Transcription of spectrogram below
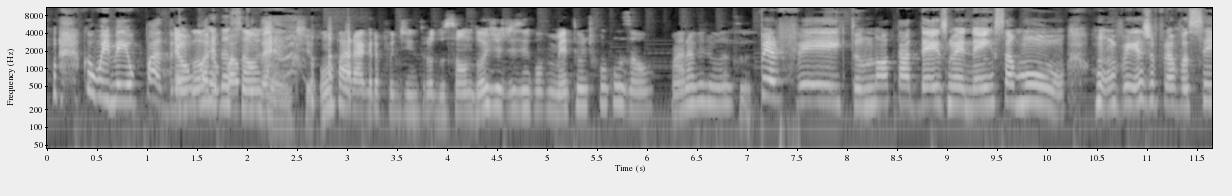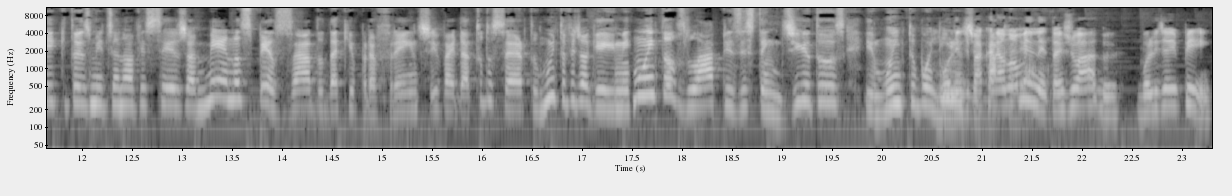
como e-mail padrão é para redação, o papo gente. Um parágrafo de introdução, dois de desenvolvimento e um de conclusão. Maravilhoso. Perfeito. Nota 10 no Enem, Samu. Um beijo para você e que 2019 seja menos pesado daqui para frente. Vai dar tudo certo. Muito videogame, muitos lápis estendidos e muito bolinho, bolinho de, de bacalhau. bacalhau. Não, menino, tá enjoado. Bolinho de aipim.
